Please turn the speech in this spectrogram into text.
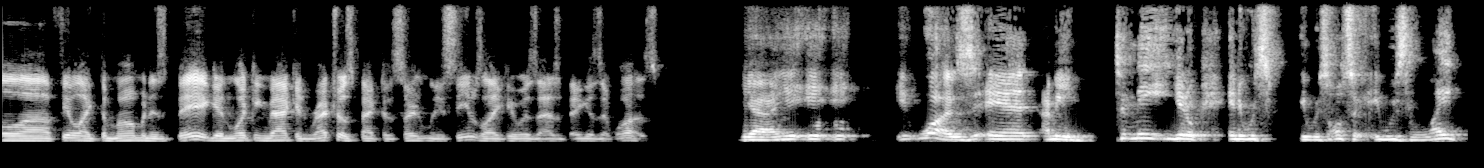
uh, feel like the moment is big. And looking back in retrospect, it certainly seems like it was as big as it was. Yeah, it, it, it was, and I mean, to me, you know, and it was it was also it was like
